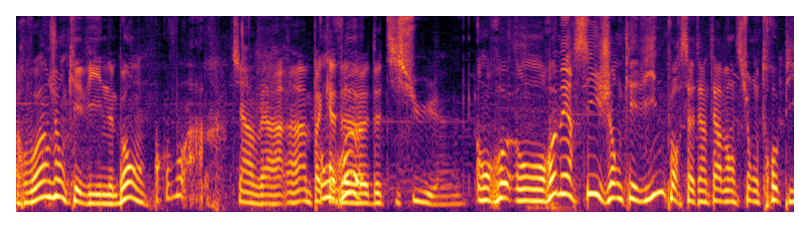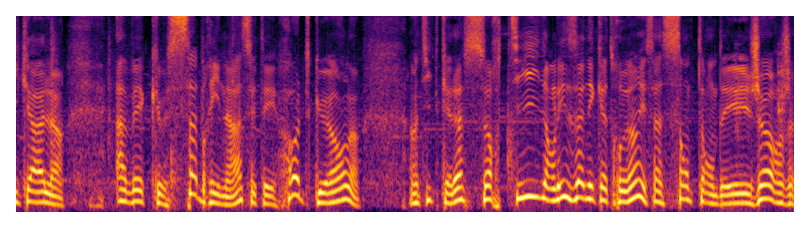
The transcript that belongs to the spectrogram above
Au revoir, Jean-Kévin. Bon, Au revoir. Tiens, un, un paquet On de, de tissus. on, re- on remercie Jean-Kévin pour cette intervention tropicale avec Sabrina. C'était Hot Girl, un titre qu'elle a sorti dans les années 80 et ça s'entendait. Georges,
